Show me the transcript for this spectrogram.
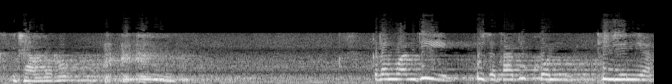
คือชาวนรกกลางวันที่ผู้ศรัทธาทุกคนที่ยืนเนี่ย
